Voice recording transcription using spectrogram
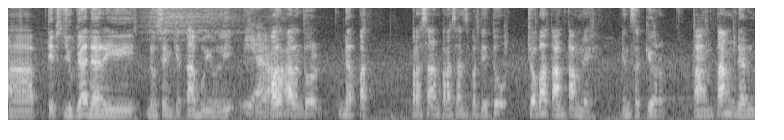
eh, tips juga dari dosen kita Bu Yuli. Iya. Ya. Kalau kalian tuh dapat perasaan-perasaan seperti itu, coba tantang deh insecure, tantang dan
